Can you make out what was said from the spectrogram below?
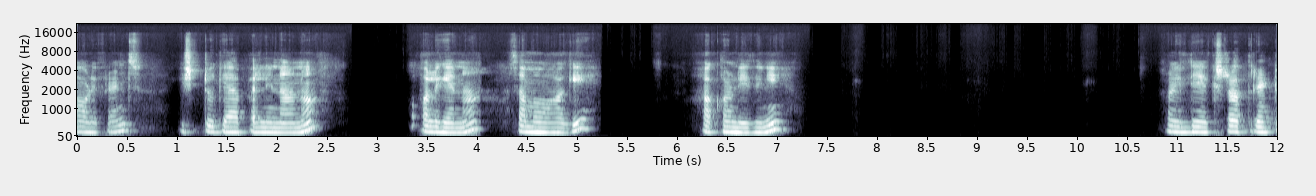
ನೋಡಿ ಫ್ರೆಂಡ್ಸ್ ಇಷ್ಟು ಗ್ಯಾಪಲ್ಲಿ ನಾನು ಹೊಲಿಗೆನ ಸಮವಾಗಿ ಹಾಕ್ಕೊಂಡಿದ್ದೀನಿ ಇಲ್ಲಿ ಎಕ್ಸ್ಟ್ರಾ ಥ್ರೆಡ್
